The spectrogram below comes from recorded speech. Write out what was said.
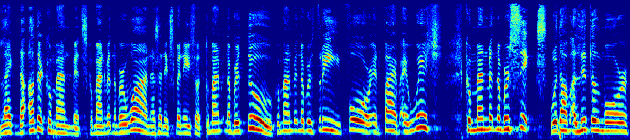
Like the other commandments. Commandment number one has an explanation. Commandment number two, commandment number three, four, and five. I wish commandment number six would have a little more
